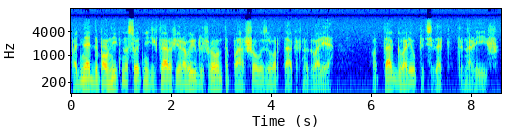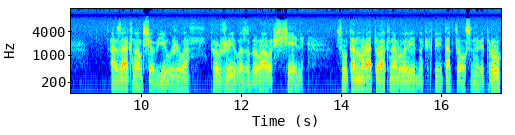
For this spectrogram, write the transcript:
поднять дополнительно сотни гектаров яровых для фронта, пар шел из его рта, как на дворе. Вот так говорил председатель Теналиев. А за окном все вьюжило, кружило, задувало в щели. Султан Мурат у окна было видно, как перетаптывался на ветру,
